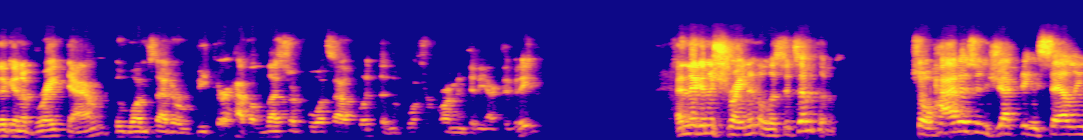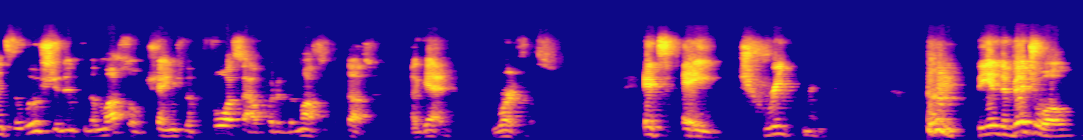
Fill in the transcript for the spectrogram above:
they're going to break down. The ones that are weaker have a lesser force output than the force requirement to the activity. And they're going to strain and elicit symptoms. So, how does injecting saline solution into the muscle change the force output of the muscle? It doesn't. Again, worthless. It's a treatment. the individual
